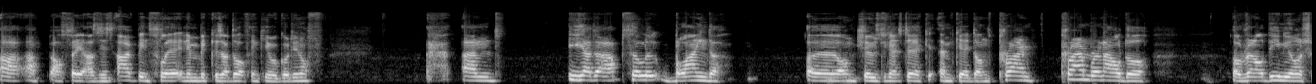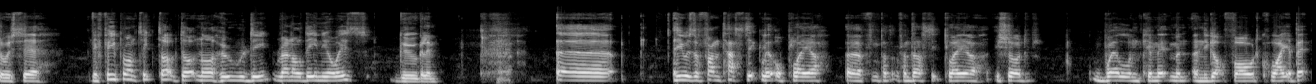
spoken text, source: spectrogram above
I, I, I'll say it as is. I've been slating him because I don't think he was good enough, and he had an absolute blinder uh, on Tuesday against MK Dons. Prime, prime Ronaldo, or Ronaldinho, shall we say. If people on TikTok don't know who Rodi- Ronaldinho is, Google him. Uh, he was a fantastic little player, uh, fantastic player. He showed will and commitment, and he got forward quite a bit.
